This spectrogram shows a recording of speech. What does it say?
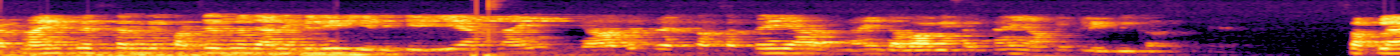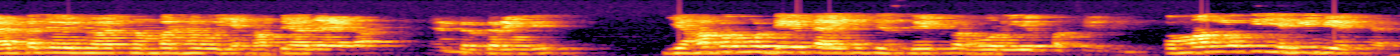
F9 प्रेस करेंगे परचेज में जाने के लिए, ये देखिए, ये F9 यहाँ से प्रेस कर सकते हैं या F9 दबा भी सकते हैं, यहाँ पे क्लिक भी कर सकते हैं। सप्लायर का जो इनवॉइस नंबर है, वो यहाँ पे आ जाएगा। एंटर करेंगे। यहाँ पर वो डेट आएगी जिस डेट पर हो रही है परचेजिंग तो मान लो कि यही डेट है।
